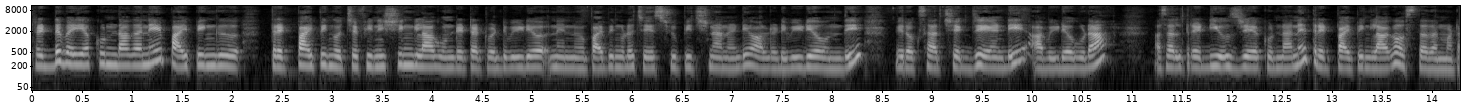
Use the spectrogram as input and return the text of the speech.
థ్రెడ్ వేయకుండానే పైపింగ్ థ్రెడ్ పైపింగ్ వచ్చే ఫినిషింగ్ లాగా ఉండేటటువంటి వీడియో నేను పైపింగ్ కూడా చేసి చూపించినానండి. ఆల్రెడీ వీడియో ఉంది. మీరు ఒకసారి చెక్ చేయండి. ఆ వీడియో కూడా అసలు థ్రెడ్ యూజ్ చేయకుండానే థ్రెడ్ పైపింగ్ లాగా వస్తుంది అనమాట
